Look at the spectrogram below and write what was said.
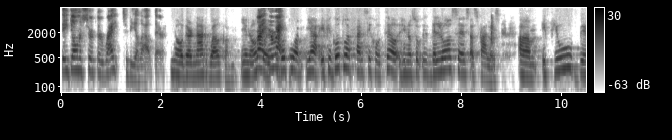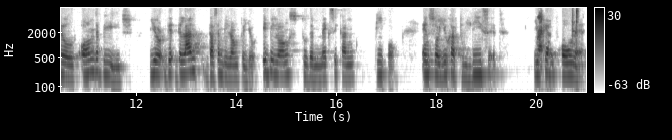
they don't assert their right to be allowed there. No they're not welcome you know? Right, so if you're you go to a yeah if you go to a fancy hotel you know so the law says as follows um, if you build on the beach your the, the land doesn't belong to you. It belongs to the mexican people. And so you have to lease it. You Right. can't own it.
